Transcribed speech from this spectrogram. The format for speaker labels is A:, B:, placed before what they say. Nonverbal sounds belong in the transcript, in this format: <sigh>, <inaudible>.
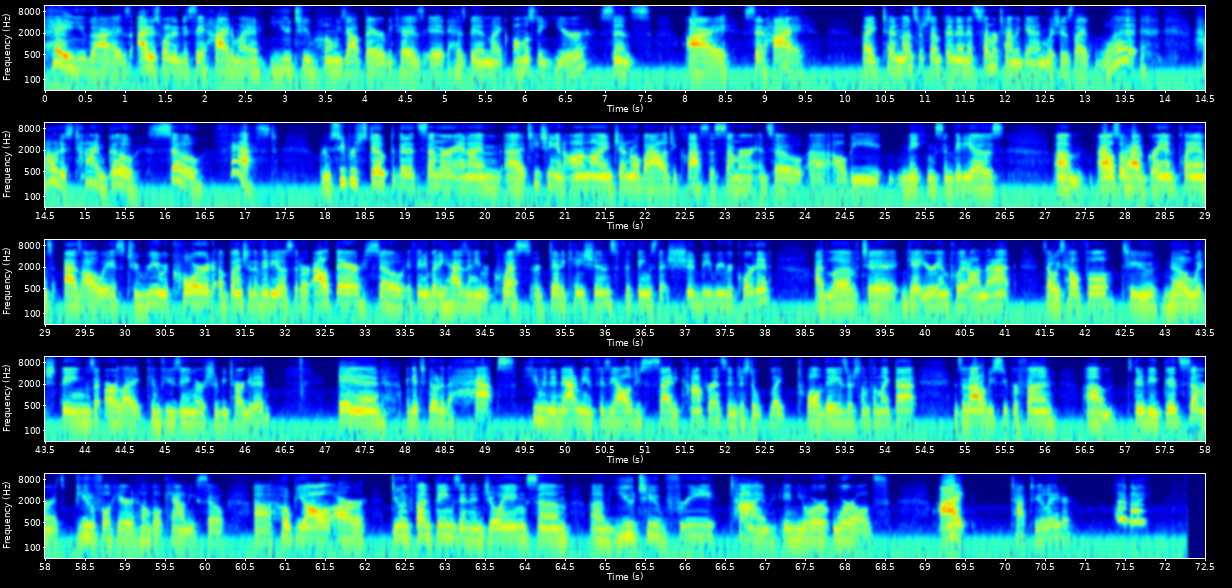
A: Hey, you guys. I just wanted to say hi to my YouTube homies out there because it has been like almost a year since I said hi, like 10 months or something, and it's summertime again, which is like, what? <laughs> How does time go so fast? But I'm super stoked that it's summer, and I'm uh, teaching an online general biology class this summer, and so uh, I'll be making some videos um, I also have grand plans, as always, to re-record a bunch of the videos that are out there. So if anybody has any requests or dedications for things that should be re-recorded, I'd love to get your input on that. It's always helpful to know which things are, like, confusing or should be targeted. And I get to go to the HAPS, Human Anatomy and Physiology Society Conference in just, a, like, 12 days or something like that. And so that'll be super fun. Um, it's going to be a good summer. It's beautiful here in Humboldt County. So uh, hope you all are doing fun things and enjoying some um, YouTube-free time in your worlds. All right. Talk to you later. Bye-bye.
